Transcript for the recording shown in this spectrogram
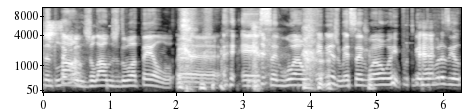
portanto, lounge, lounge do hotel eh, é saguão, é mesmo, é saguão em português do Brasil.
